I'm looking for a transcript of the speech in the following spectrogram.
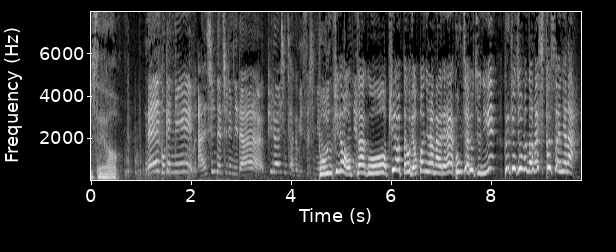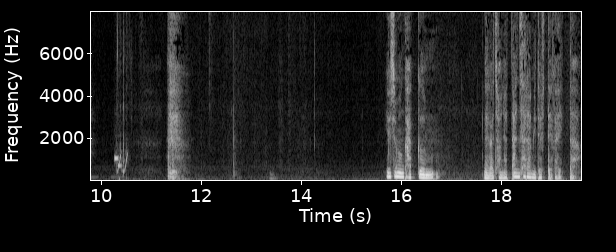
여보세요. 네, 고객님. 안심 대출입니다. 필요하신 자금 있으시면 돈 필요 없다고 필요 없다고 몇 번이나 말해 공짜로 주니? 그렇게 주면 너나 시켰어 아니나 요즘은 가끔 내가 전혀 딴 사람이 될 때가 있다.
